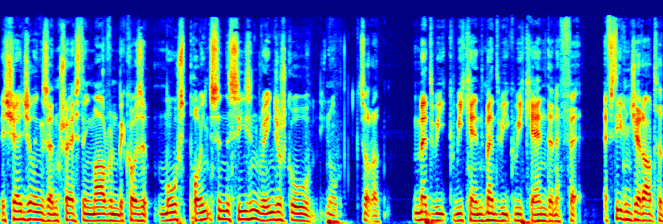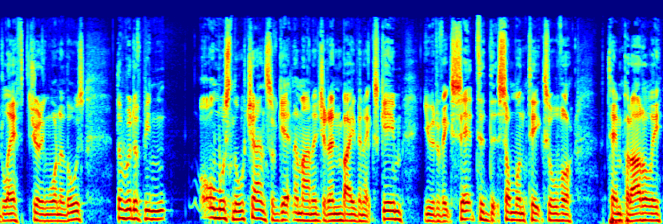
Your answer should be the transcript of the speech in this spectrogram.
The scheduling's interesting, Marvin, because at most points in the season, Rangers go, you know, sort of midweek weekend, midweek weekend, and if it, if Steven Gerrard had left during one of those, there would have been almost no chance of getting a manager in by the next game. You would have accepted that someone takes over temporarily,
